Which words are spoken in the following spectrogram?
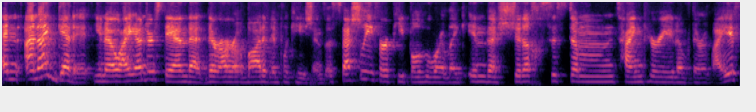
and and I get it. You know, I understand that there are a lot of implications, especially for people who are like in the shidduch system time period of their life.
